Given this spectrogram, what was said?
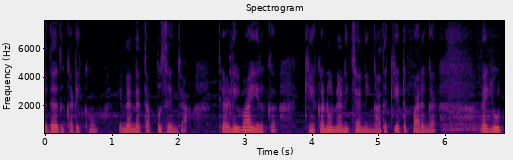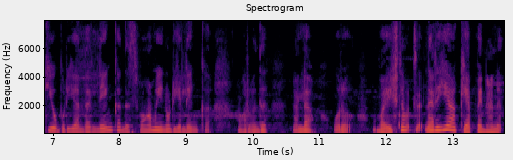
எது எது கிடைக்கும் என்னென்ன தப்பு செஞ்சால் தெளிவாக இருக்குது கேட்கணும்னு நினச்சா நீங்கள் அதை கேட்டு பாருங்கள் நான் யூடியூபுடைய அந்த லிங்க் அந்த சுவாமியினுடைய லிங்க் அவர் வந்து நல்லா ஒரு வைஷ்ணவத்தில் நிறையா கேட்பேன் நான்.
